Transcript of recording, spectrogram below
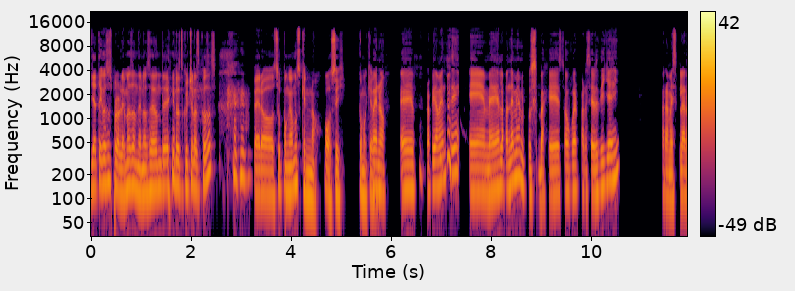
ya tengo esos problemas donde no sé dónde no escucho las cosas, pero supongamos que no, o sí, como que Bueno, eh, rápidamente, eh, en medio de la pandemia, pues bajé software para ser DJ, para mezclar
